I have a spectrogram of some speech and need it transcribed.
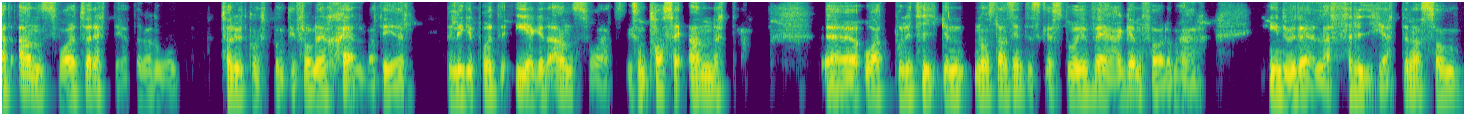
Att ansvaret för rättigheterna då tar utgångspunkt ifrån en själv, att det, är, det ligger på ett eget ansvar att liksom ta sig an detta. Eh, och att politiken någonstans inte ska stå i vägen för de här individuella friheterna som,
